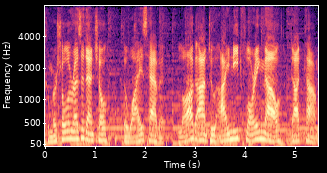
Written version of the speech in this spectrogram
Commercial or residential, the wise have it. Log on to ineedflooringnow.com.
